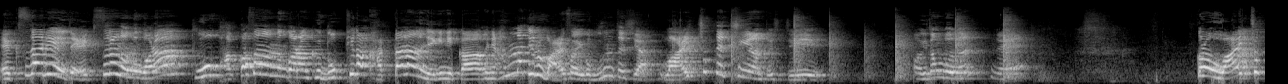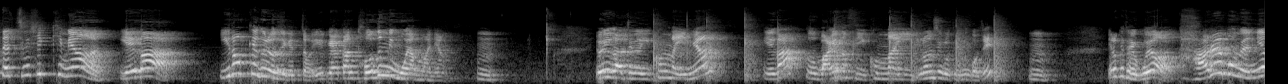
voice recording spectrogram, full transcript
x 자리에 이제 x를 넣는 거랑 부호 바꿔서 넣는 거랑 그 높이가 같다라는 얘기니까 그냥 한마디로 말해서 이거 무슨 뜻이야? y축 대칭이란 뜻이지. 어, 이 정도는 네. 그럼 y축 대칭 시키면 얘가 이렇게 그려지겠죠. 이렇게 약간 더듬이 모양 마냥. 음. 여기가 지금 2,2면 얘가 또 마이너스 2,2 이런 식으로 되는 거지. 음. 이렇게 되고요. 달을 보면요.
